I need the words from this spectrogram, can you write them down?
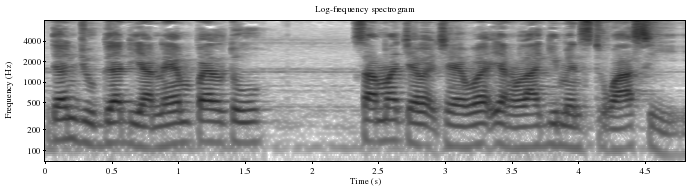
Dan juga dia nempel tuh sama cewek-cewek yang lagi menstruasi.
